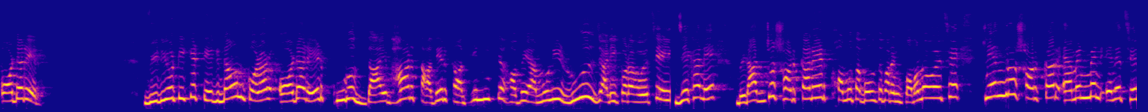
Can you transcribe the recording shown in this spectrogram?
অর্ডারের ভিডিওটিকে টেক ডাউন করার অর্ডারের পুরো দায়ভার তাদের কাঁধে নিতে হবে এমনই রুল জারি করা হয়েছে যেখানে রাজ্য সরকারের ক্ষমতা বলতে পারেন কমানো হয়েছে, কেন্দ্র সরকার অ্যামেন্ডমেন্ট এনেছেন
